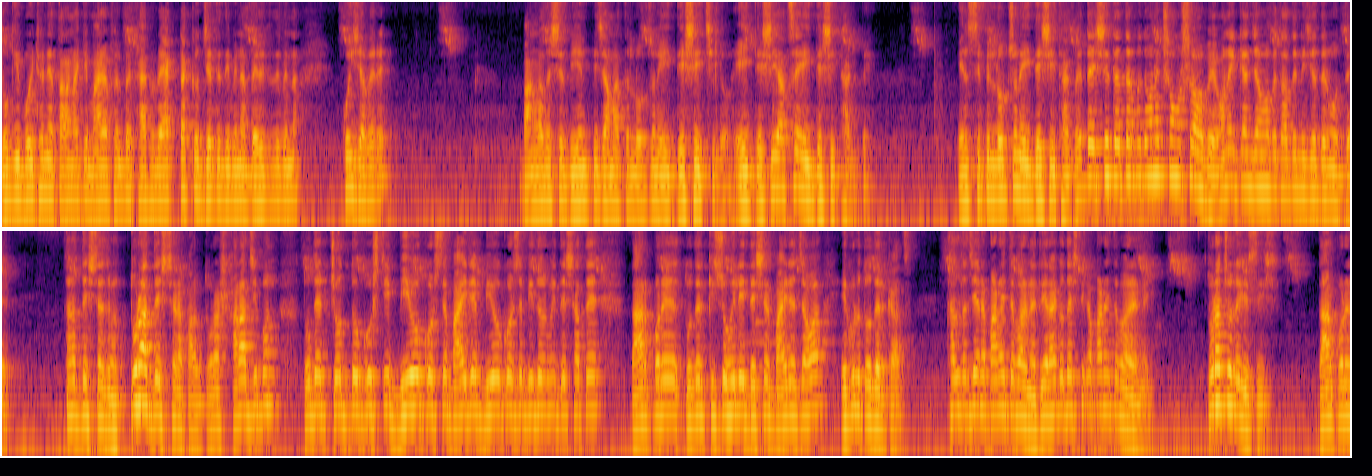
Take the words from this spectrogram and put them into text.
লগি বইটা নিয়ে তারা নাকি মারা ফেলবে খাই ফেলবে, একটা কেউ যেতে দিবি না, বেরোতে দিবি না। কই যাবে রে? বাংলাদেশের বিএনপি জামাতের লোকজন এই দেশেই ছিল। এই দেশেই আছে, এই দেশেই থাকবে। এনসিপির লোকজন এই দেশেই থাকবে। দেশে তাদের মধ্যে অনেক সমস্যা হবে, অনেক জ্ঞান গ্যাঞ্জাম হবে তাদের নিজেদের মধ্যে। তারা দেশটা যাবে তোরা দেশ ছাড়া পারবে তোরা সারা জীবন তোদের চোদ্দ গোষ্ঠী বিয়েও করছে, বাইরে বিয়েও করছে বিধর্মীদের সাথে। তারপরে তোদের কিছু হইলেই দেশের বাইরে যাওয়া, এগুলো তোদের কাজ। খালদা জিয়ারা পাঠাইতে পারে না এর আগে দেশ থেকে পাঠাইতে পারে নাই। তোরা চলে গেছিস। তারপরে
